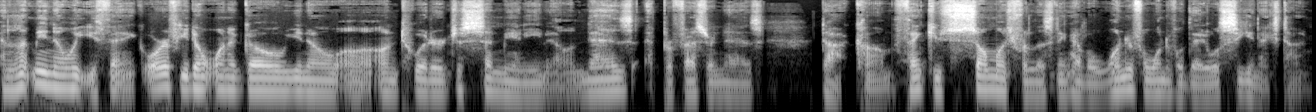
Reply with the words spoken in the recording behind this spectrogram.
and let me know what you think. Or if you don't want to go, you know, uh, on Twitter, just send me an email, nez at professornez.com. Thank you so much for listening. Have a wonderful, wonderful day. We'll see you next time.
